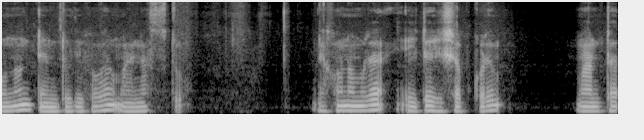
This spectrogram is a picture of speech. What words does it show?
গুণন ten to the power minus two এখন আমরা এইটা হিসাব করে মানটা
